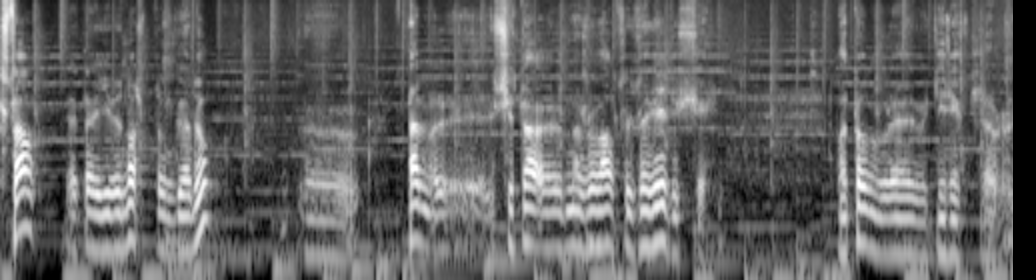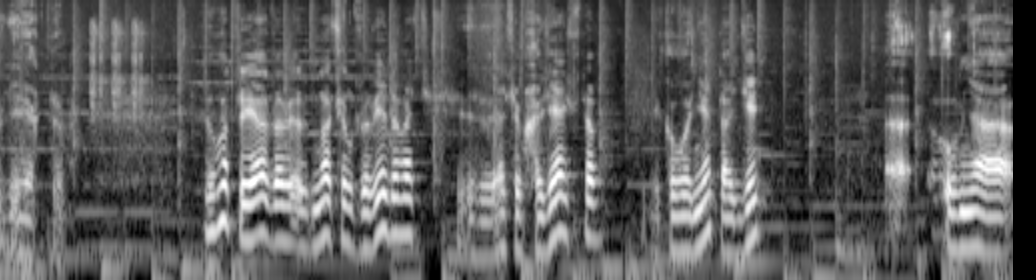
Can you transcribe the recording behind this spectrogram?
стал, это в 90-м году, э, там э, считал, назывался заведующий, потом директор, директор. И вот я начал заведовать этим хозяйством, никого нет, один. Э, у меня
